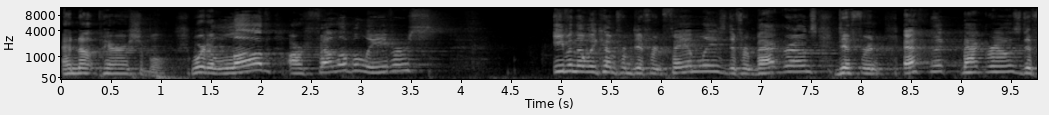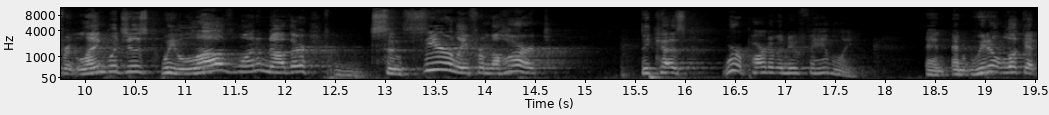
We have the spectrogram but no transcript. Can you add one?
and not perishable. We're to love our fellow believers, even though we come from different families, different backgrounds, different ethnic backgrounds, different languages. We love one another sincerely from the heart because we're a part of a new family. And, and we don't look at,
